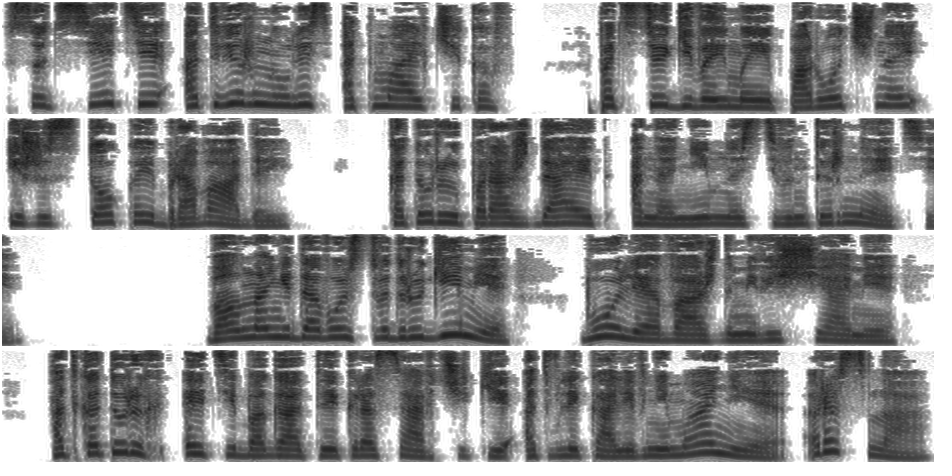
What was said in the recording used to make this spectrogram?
соцсети отвернулись от мальчиков, подстегиваемые порочной и жестокой бравадой, которую порождает анонимность в интернете. Волна недовольства другими, более важными вещами, от которых эти богатые красавчики отвлекали внимание, росла.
